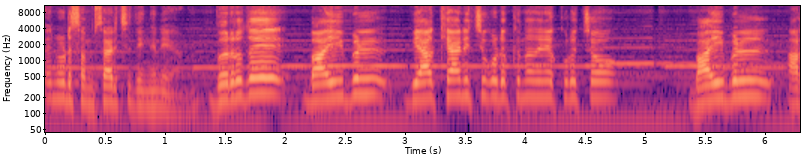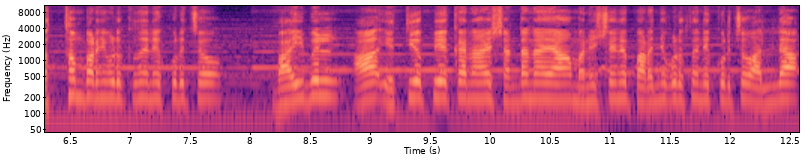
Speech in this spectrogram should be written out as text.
എന്നോട് സംസാരിച്ചത് ഇങ്ങനെയാണ്. വെറുതെ ബൈബിൾ വ്യാഖ്യാനിച്ചു കൊടുക്കുന്നതിനെ കുറിച്ചോ ബൈബിൾ അർത്ഥം പറഞ്ഞു കൊടുക്കുന്നതിനെ കുറിച്ചോ ബൈബിൾ ആ എത്യോപ്യക്കാരനായ ഷണ്ടനായ ആ മനുഷ്യന് പറഞ്ഞു കൊടുക്കുന്നതിനെ കുറിച്ചോ അല്ല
